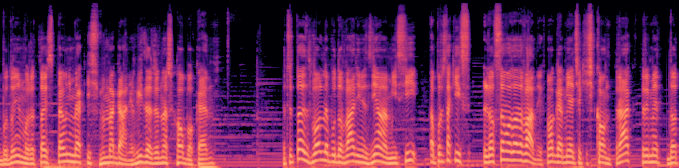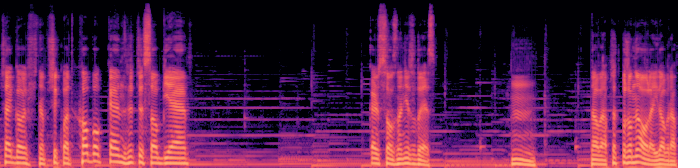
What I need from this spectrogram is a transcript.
Buduję może coś, spełnimy jakieś wymagania. Widzę, że nasz Hoboken. Znaczy, to jest wolne budowanie, więc nie ma misji. Oprócz takich losowo dodawanych, mogę mieć jakiś kontrakt, który mnie do czegoś, na przykład Hoboken życzy sobie. Kersozna, nie co to jest. Hmm. Dobra, przetworzony olej, dobra.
